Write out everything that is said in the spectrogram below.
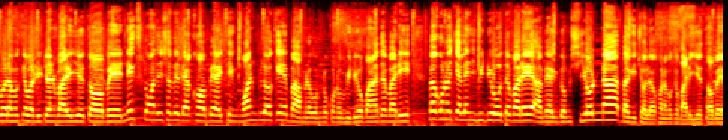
এবার আমাকে আবার রিটার্ন বাড়ি যেতে হবে। নেক্সট তোমাদের সাথে দেখা হবে আই থিঙ্ক ওয়ান ব্লকে বা আমরা অন্য কোনো ভিডিও বানাতে পারি, বা কোনো চ্যালেঞ্জ ভিডিও হতে পারে, আমি একদম শিওর না। বাকি চলো, এখন আমাকে বাড়ি যেতে হবে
